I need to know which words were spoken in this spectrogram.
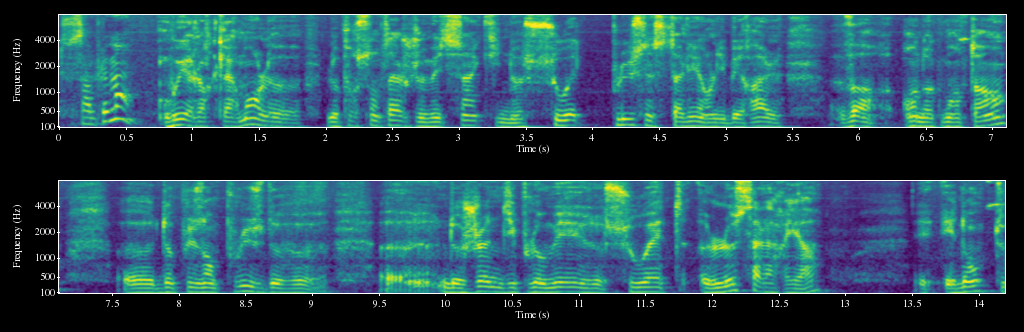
tout simplement. Oui, alors clairement, le, pourcentage de médecins qui ne souhaitent plus s'installer en libéral va en augmentant. Euh, de plus en plus de, euh, de, jeunes diplômés souhaitent le salariat. Et, donc,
